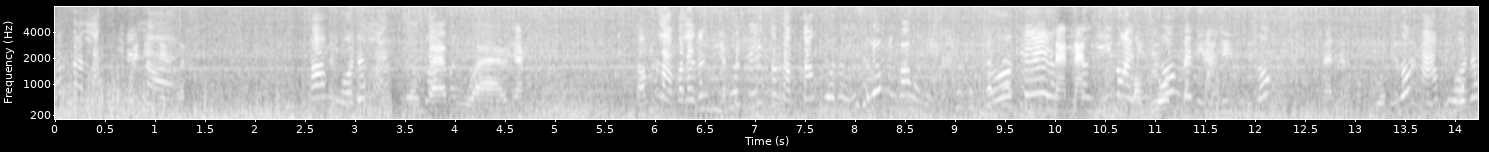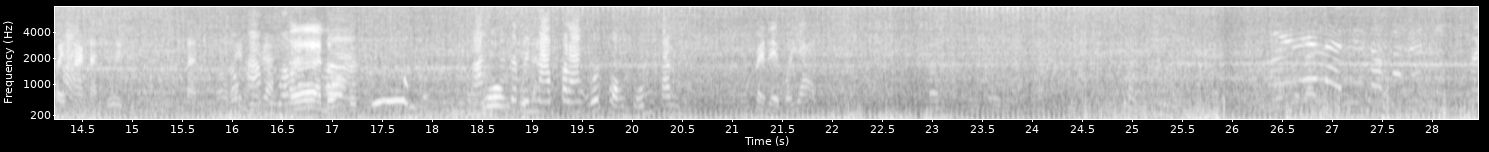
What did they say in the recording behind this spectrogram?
นั่งด้านหลังที่ ไม่ เป็น ได้ หนา เป็นคน ข้าวบัวด้วยค่ะ เออป้าบัวยัง สำหรับอะไรนั่งดีพูดดิสำหรับตังบัวตรงนี้สิล่องมันว่าหมดเลยโอเคต้องยีหน่อยดิสิล่องได้ดิดิสิล่อง นั่นน่ะของรถ สิล่องหาบัวด้วย ไป ค่ะ ทางนั้นด้วยนั่น ต้องหาบัว เออลงไปพูด ทางนี้จะเป็นนาปรางรถของผมกัน ไปได้บ่ยาก ใช่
